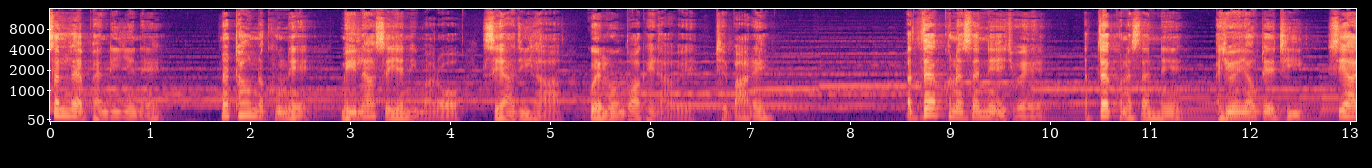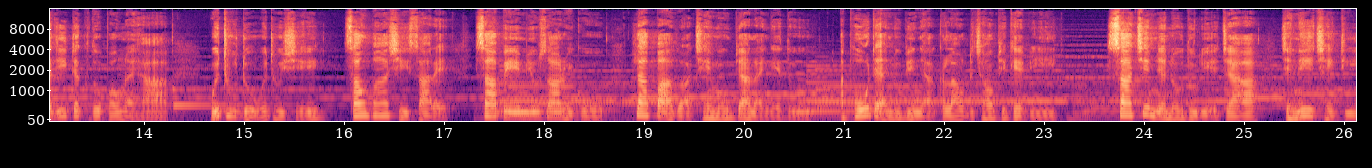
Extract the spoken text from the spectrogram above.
ဆက်လက်ဖန်တီးရင်းနဲ့2002ခုနှစ်မေလ10ရက်နေ့မှာတော့ဆရာကြီးဟာကွယ်လွန်သွားခဲ့တာပဲဖြစ်ပါတယ်အသက်82အရွယ်အသက်82အရွယ်ရောက်တဲ့အထိဆရာကြီးတက္ကသိုလ်ဘုံနိုင်ဟာဝိထုတူဝိထုရှိစောင်းပါးရှိစတဲ့စာပေအမျိုးအစားတွေကိုလှပစွာချိန်မုံပြနိုင်ခဲ့သူအဖိုးတန်အမှုပညာကလောင်တစ်ချောင်းဖြစ်ခဲ့ပြီးစာချစ်မျက်နှိုးသူတွေအကြားယနေ့အချိန်ထိ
